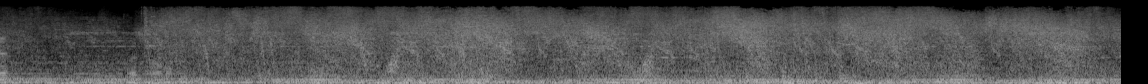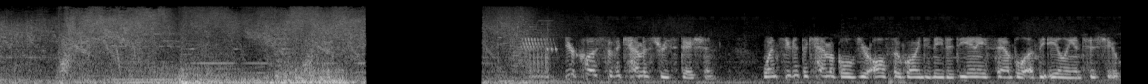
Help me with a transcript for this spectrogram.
Nah. That's normal. You're close to the chemistry station. Once you get the chemicals, you're also going to need a DNA sample of the alien tissue.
